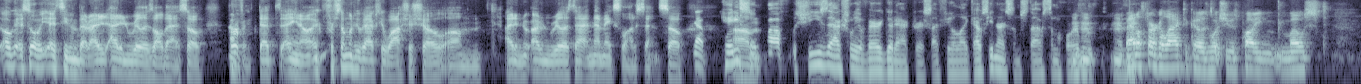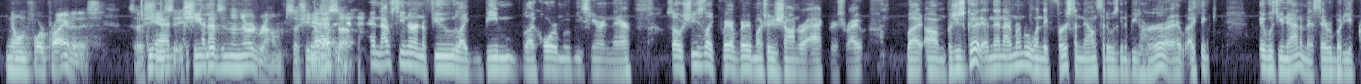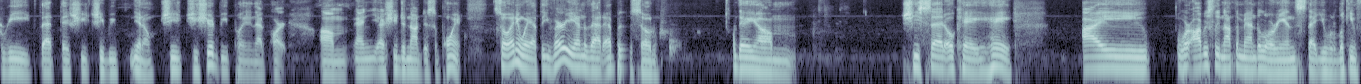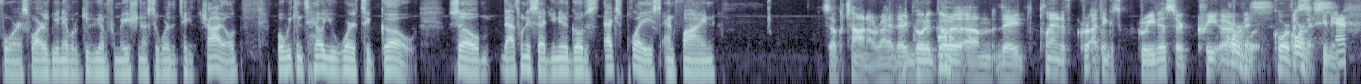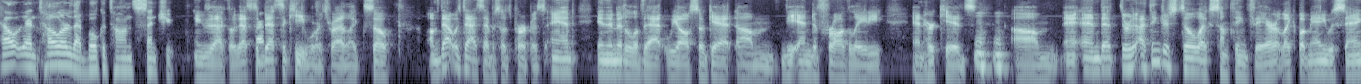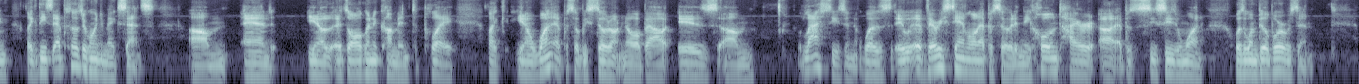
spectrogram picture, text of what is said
okay, so it's even better. I, I didn't realize all that. So perfect. That's uh, you know for someone who actually watched the show, um, I didn't I didn't realize that, and that makes a lot of sense. So Yeah, Katee Um, Sackhoff, she's actually a very good actress. I feel like I've seen her in some stuff, some horror. mhm, movies. mhm. Battlestar Galactica is what she was probably most known for prior to this. so she's Yeah, and- she and lives in the nerd realm, so she knows Yeah. what's up. and I've seen her in a few like B like horror movies here and there. So she's like very very much a genre actress, right? But um, but she's good. And then I remember when they first announced that it was going to be her. I, I think it was unanimous. Everybody agreed that that she she be you know she she should be playing that part. Um, and yeah, she did not disappoint. So anyway, at the very end of that episode, they um, she said, "Okay, hey, I we're obviously not the Mandalorians that you were looking for as far as being able to give you information as to where to take the child, but we can tell you where to go. So that's when he said you need to go to X place and find So Katana, right? They go to go to um the planet of I think it's Grievous or Cre- or Corvus. Corvus, Corvus. excuse me. and tell and tell her that Bo-Katan sent you. Exactly. That's the that's the key words, right? Like so. Um, that was that episode's purpose, and in the middle of that, we also get um, the end of Frog Lady and her kids, um, and, and that there. I think there's still like something there, like what Manny was saying. Like these episodes are going to make sense, um, and you know it's all going to come into play. Like you know, one episode we still don't know about is um, last season was a, a very standalone episode in the whole entire uh, episode season one was the one Bill Burr was in,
